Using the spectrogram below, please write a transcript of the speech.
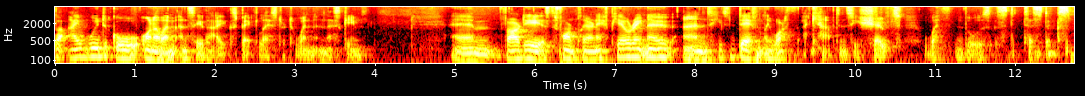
but I would go on a limb and say that I expect Leicester to win in this game um, Vardy is the form player in FPL right now, and he's definitely worth a captaincy shout with those statistics.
